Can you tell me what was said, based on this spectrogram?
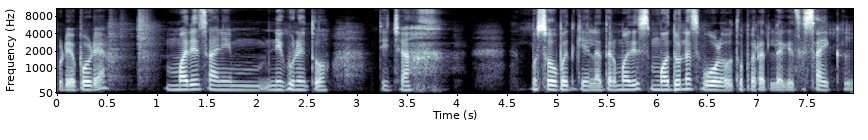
पुढे पुढे. मध्येच आणि निघून येतो तिच्या. सोबत गेला तर मध्येच मधूनच वळवतो परत लगेच सायकल.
